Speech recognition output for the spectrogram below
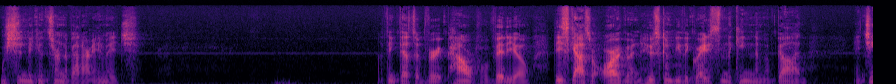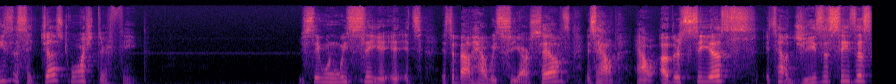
We shouldn't be concerned about our image. I think that's a very powerful video. These guys are arguing who's going to be the greatest in the kingdom of God. And Jesus had just washed their feet. You see, when we see it, it's, it's about how we see ourselves, it's how, how others see us, it's how Jesus sees us,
